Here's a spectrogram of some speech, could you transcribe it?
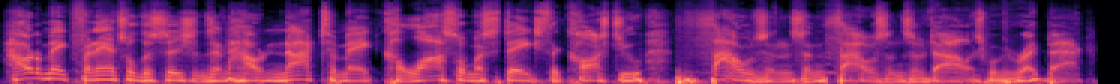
how to make financial decisions and how not to make colossal mistakes that cost you thousands and thousands of dollars. We'll be right back.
